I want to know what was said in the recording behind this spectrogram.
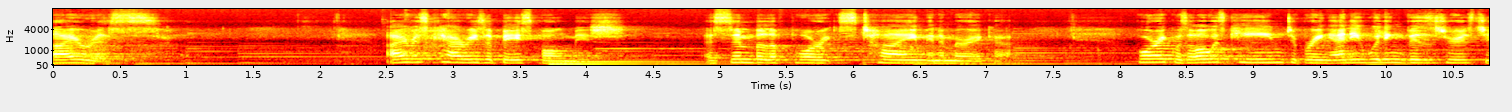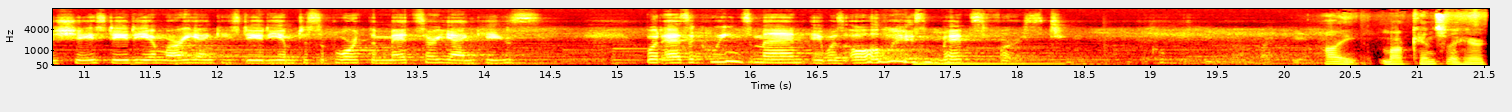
Iris. Iris carries a baseball mitt, a symbol of Porrick's time in America. Porrick was always keen to bring any willing visitors to Shea Stadium or Yankee Stadium to support the Mets or Yankees. But as a Queen's man, it was always Mets first. Hi, Mark Kinsler here.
